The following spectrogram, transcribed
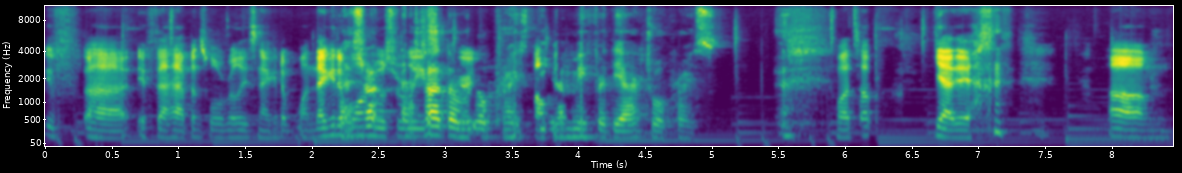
if uh, if that happens, we'll release negative one. Negative That's one not, was that's released. not the real price. Oh. DM me for the actual price. What's up? Yeah, yeah. um,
